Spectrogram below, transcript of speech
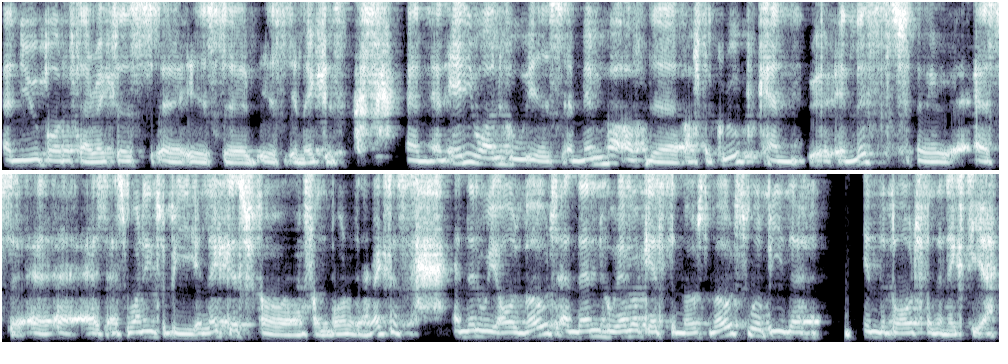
a new board of directors uh, is uh, is elected, and and anyone who is a member of the of the group can uh, enlist uh, as uh, as as wanting to be elected for for the board of directors, and then we all vote, and then whoever gets the most votes will be the in the board for the next year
